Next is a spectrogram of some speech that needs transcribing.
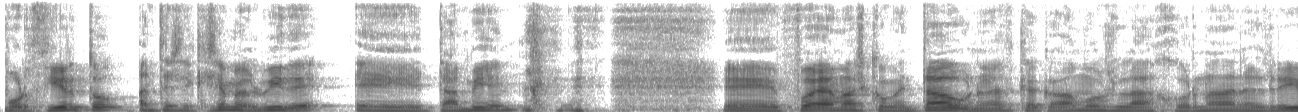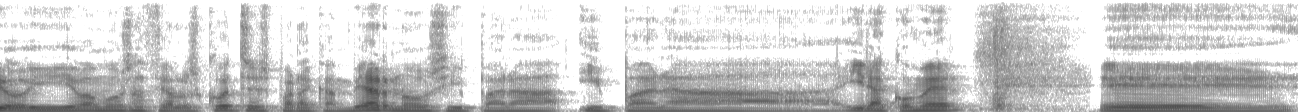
por cierto antes de que se me olvide eh, también Eh, fue además comentado una vez que acabamos la jornada en el río y íbamos hacia los coches para cambiarnos y para, y para ir a comer. Eh,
